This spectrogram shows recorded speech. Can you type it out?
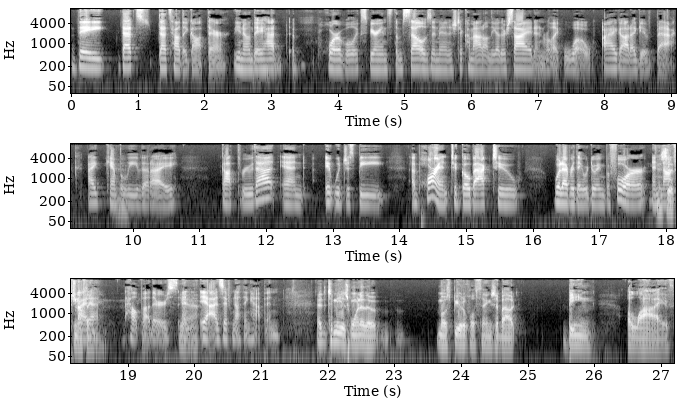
they, that's, that's how they got there. You know, they had a horrible experience themselves and managed to come out on the other side and were like, whoa, I gotta give back. I can't yeah. believe that I got through that. And it would just be abhorrent to go back to whatever they were doing before and as not try nothing. to help others. Yeah. And yeah, as if nothing happened. It, to me is one of the most beautiful things about being alive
